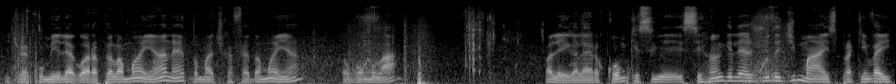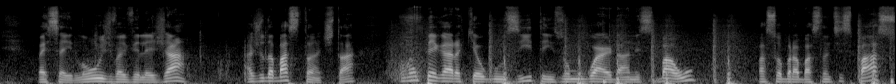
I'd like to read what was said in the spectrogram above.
A gente vai comer ele agora pela manhã, né? Tomar de café da manhã. Então vamos lá. Olha aí, galera, como que esse, esse rango ele ajuda demais para quem vai, vai sair longe, vai velejar, ajuda bastante, tá? Então vamos pegar aqui alguns itens, vamos guardar nesse baú para sobrar bastante espaço.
